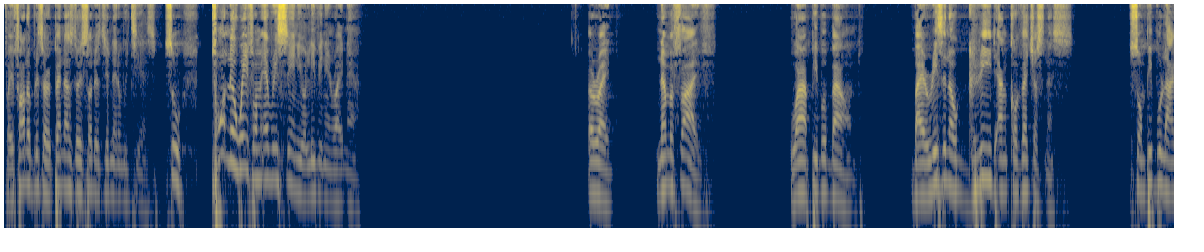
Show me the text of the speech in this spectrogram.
For he found a place of repentance, though he saw the children with tears. So turn away from every sin you're living in right now. All right. Number five. Why are people bound? By reason of greed and covetousness. Some people are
